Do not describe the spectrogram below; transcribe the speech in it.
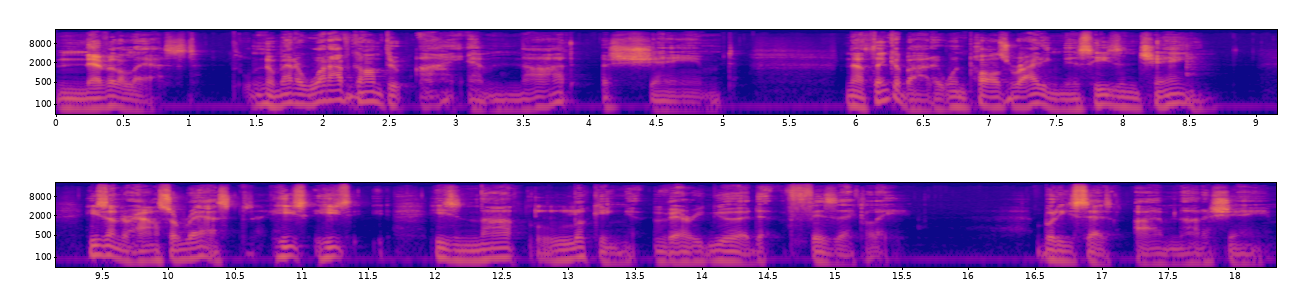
Nevertheless, no matter what I've gone through, I am not ashamed now think about it. When Paul's writing this, he's in chain. He's under house arrest. He's he's he's not looking very good physically. But he says, I'm not ashamed.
